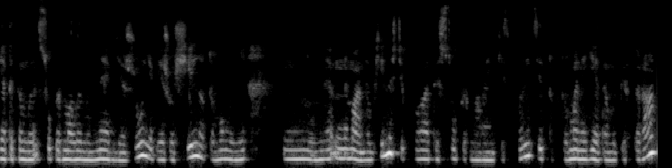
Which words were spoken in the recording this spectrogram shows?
Я такими супермалими не в'яжу, я в'яжу щільно, тому мені ну, не, нема необхідності купувати супермаленькі спиці. Тобто в мене є там і півтора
